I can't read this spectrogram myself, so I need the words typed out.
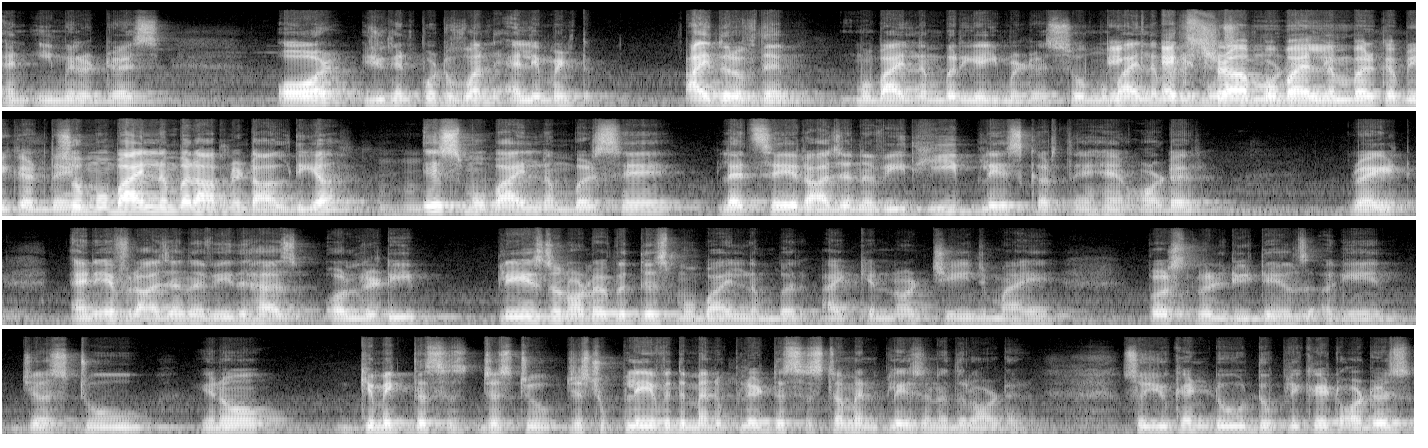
and email address, or you can put one element either of them mobile number या email address so mobile number extra mobile number कभी कर दें सो मोबाइल नंबर आपने डाल दिया इस मोबाइल नंबर से लेट्स से राजा नवीद ही प्लेस करते हैं order right and if Raja Naveed has already placed an order with this mobile number i cannot change my personal details again. Just to you know gimmick this just to just to play with the manipulate the system and place another order. So you can do duplicate orders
